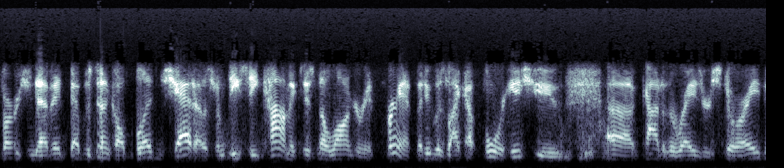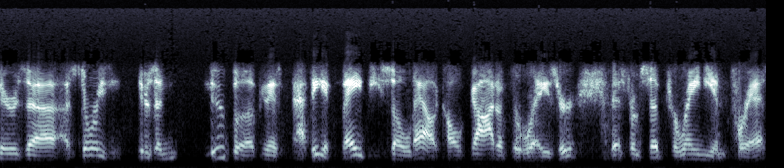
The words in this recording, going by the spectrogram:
version of it that was done called Blood and Shadows from DC Comics. It's no longer in print, but it was like a four issue uh, God of the Razor story. There's a, a story. There's a new book, and I think it may be sold out, called God of the Razor. That's from Subterranean Press,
